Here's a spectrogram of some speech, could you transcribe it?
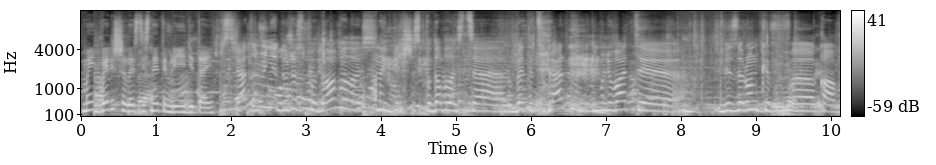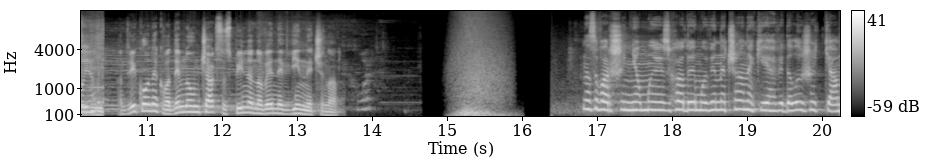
ми вирішили здійснити мрії дітей. Свято мені дуже сподобалось. Найбільше сподобалось це робити цукерки, і малювати візерунки в е, кавою. Андрій Коник, Вадим Наумчак, Суспільне новини, Вінниччина. На завершення ми згадуємо вінничан, які віддали життя,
